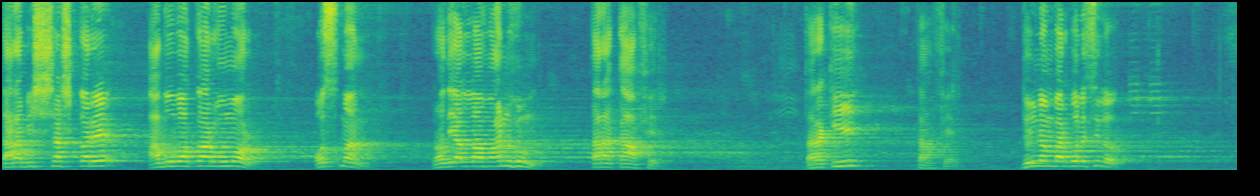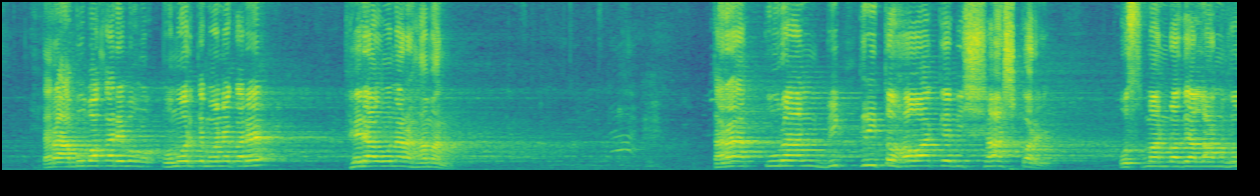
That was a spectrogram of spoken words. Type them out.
তারা বিশ্বাস করে আবু বকর ওমর ওসমান রদিয়াল্লাহ আনহুম, তারা কাফের। তারা কি? কাফের। দুই নম্বর বলেছিল, তারা আবু বকর এবং ওমরকে মনে করে ফেরাউন আর হামান, তারা কুরআন বিকৃত হওয়াকে বিশ্বাস করে। ওসমান আনহু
